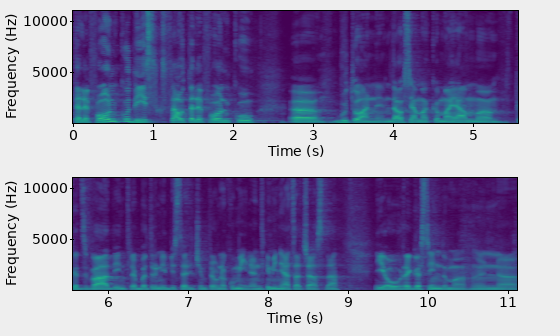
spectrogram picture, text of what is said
telefon cu disc sau telefon cu uh, butoane. Îmi dau seama că mai am uh, câțiva dintre bătrânii biserici împreună cu mine în dimineața aceasta, eu regăsindu-mă în uh,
